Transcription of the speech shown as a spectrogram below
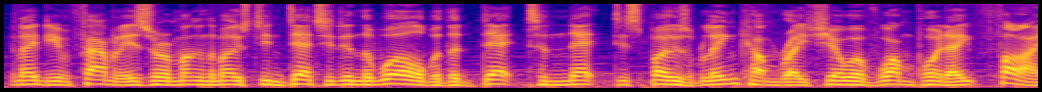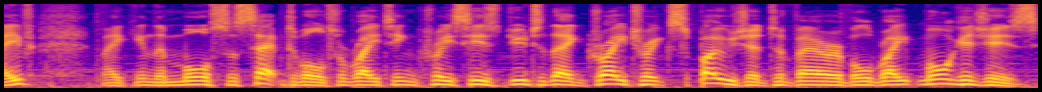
Canadian families are among the most indebted in the world with a debt to net disposable income ratio of 1.85, making them more susceptible to rate increases due to their greater exposure to variable rate mortgages.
